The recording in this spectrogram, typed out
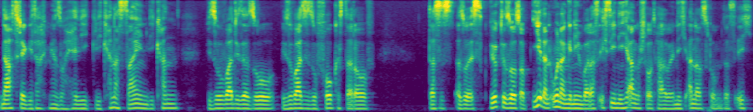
nachträglich dachte ich mir so, hey, wie, wie kann das sein? Wie kann, wieso war dieser so, wieso war sie so focused darauf? dass es, also es wirkte so, als ob ihr dann unangenehm war, dass ich sie nicht angeschaut habe, nicht andersrum, dass ich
